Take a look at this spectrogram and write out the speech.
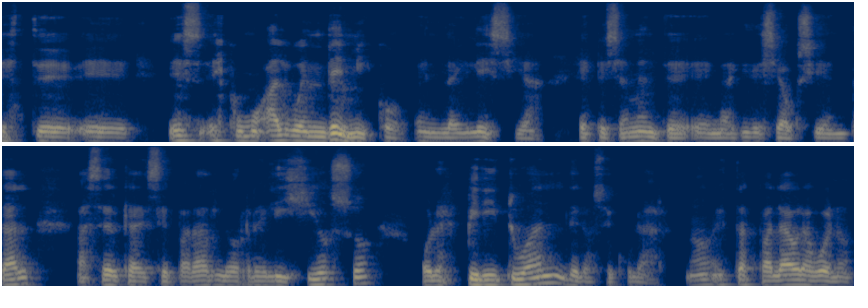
este, eh, es, es, como algo endémico en la iglesia, especialmente en la iglesia occidental, acerca de separar lo religioso o lo espiritual de lo secular. ¿no? Estas palabras, bueno,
